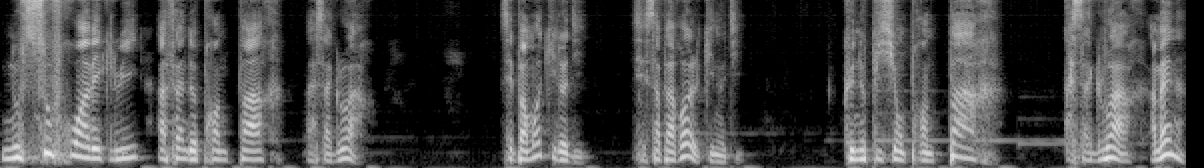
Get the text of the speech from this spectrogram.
nous souffrons avec lui afin de prendre part à sa gloire. C'est pas moi qui le dis, c'est sa parole qui nous dit que nous puissions prendre part à sa gloire. Amen.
